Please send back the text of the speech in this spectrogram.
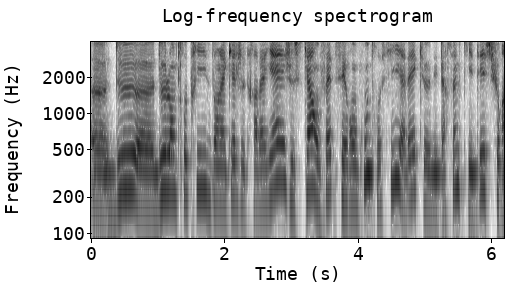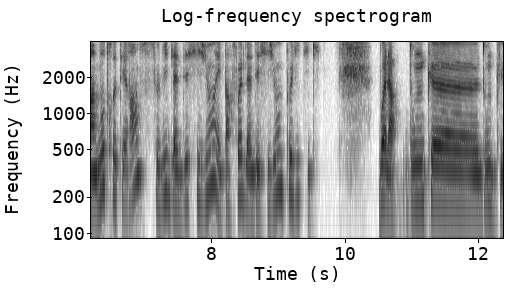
euh, de, euh, de l'entreprise dans laquelle je travaillais jusqu'à en fait ces rencontres aussi avec des personnes qui étaient sur un autre terrain, celui de la décision et parfois de la décision politique. Voilà, donc, euh, donc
